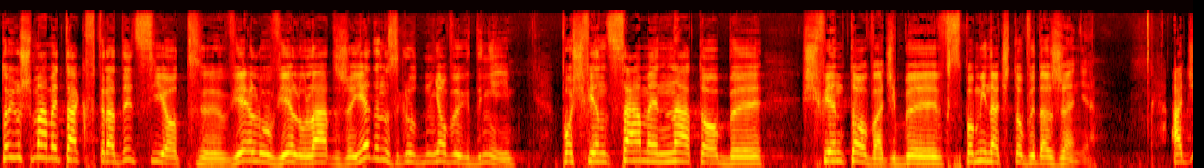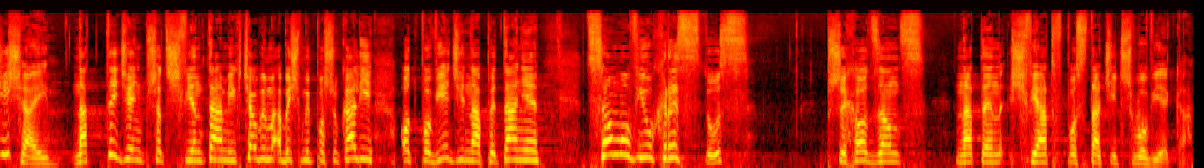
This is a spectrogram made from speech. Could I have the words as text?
to już mamy tak w tradycji od wielu, wielu lat, że jeden z grudniowych dni poświęcamy na to, by świętować, by wspominać to wydarzenie. A dzisiaj, na tydzień przed świętami, chciałbym, abyśmy poszukali odpowiedzi na pytanie, co mówił Chrystus, przychodząc na ten świat w postaci człowieka.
